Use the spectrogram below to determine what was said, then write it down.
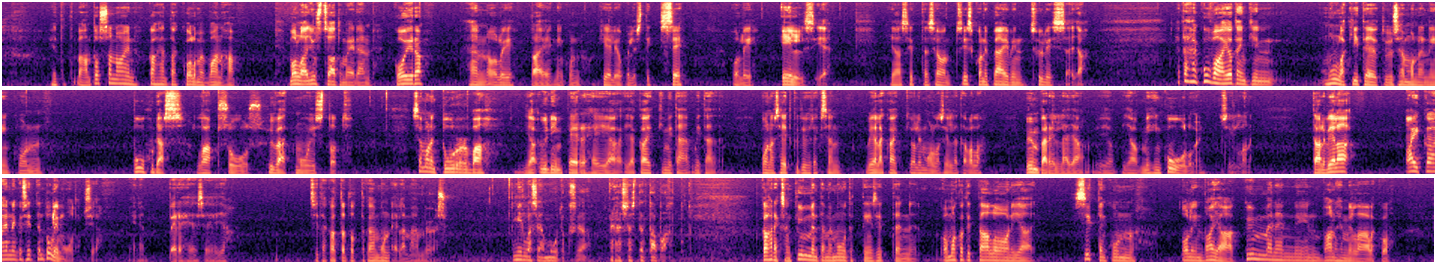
Että mä oon tossa noin kahden tai kolmen vanha. Me ollaan just saatu meidän koira. Hän oli, tai niin kuin kieliopillisesti se, oli Elsie. Ja sitten se on siskoni Päivin sylissä. Ja, ja tähän kuvaan jotenkin mulla kiteytyy semmonen niin kuin puhdas lapsuus, hyvät muistot, semmoinen turva ja ydinperhe ja, ja kaikki, mitä, mitä vuonna 79 vielä kaikki oli mulla sillä tavalla ympärillä ja, ja, ja mihin kuuluin silloin. Tämä oli vielä aikaa ennen kuin sitten tuli muutoksia meidän perheeseen ja sitä kautta totta kai mun elämään myös. Millaisia muutoksia perheessä sitten tapahtui? 80 me muutettiin sitten omakotitaloon ja sitten kun olin vajaa kymmenen, niin vanhemmilla alkoi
